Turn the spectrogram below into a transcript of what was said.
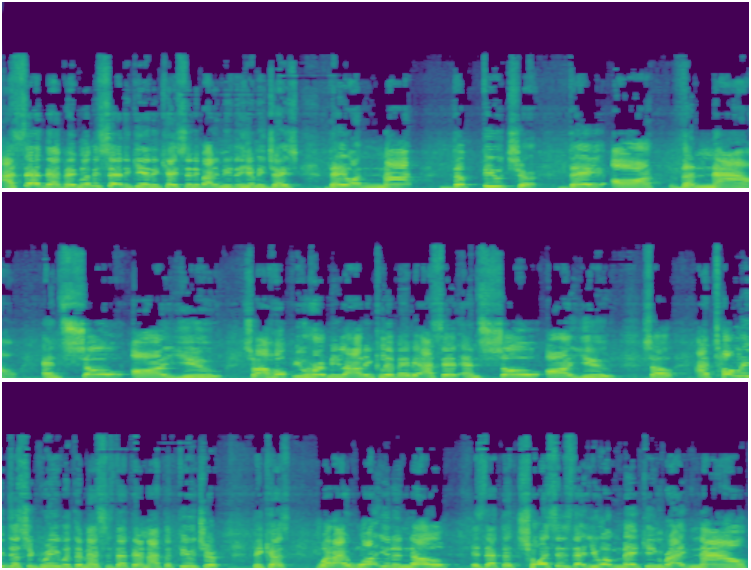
I said that, baby. Let me say it again in case anybody needs to hear me, Jace. They are not the future. They are the now. And so are you. So I hope you heard me loud and clear, baby. I said, and so are you. So I totally disagree with the message that they're not the future because what I want you to know is that the choices that you are making right now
